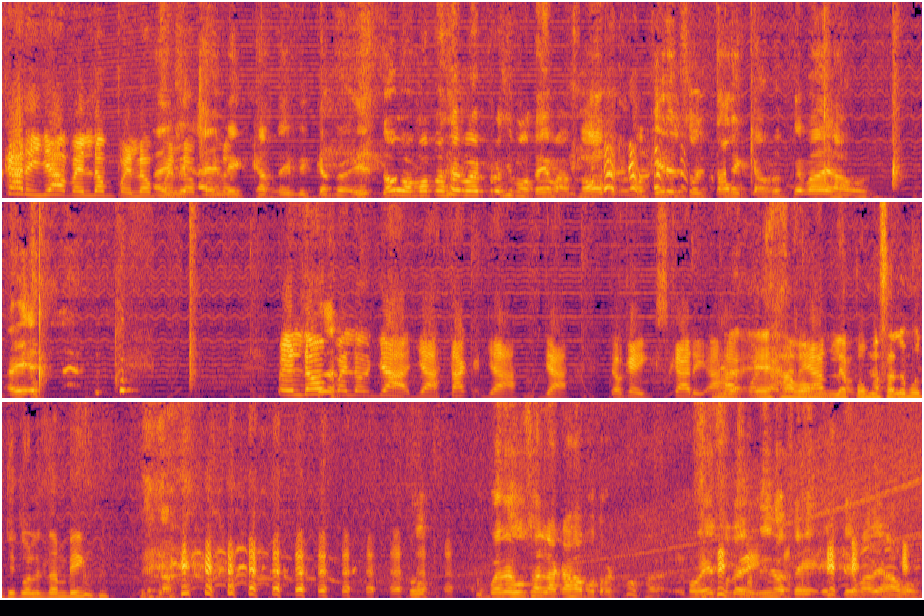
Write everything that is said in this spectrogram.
Cari, ya, perdón, perdón, me- perdón. a mí me perdón. encanta, a mí me encanta. Eh, No, vamos a pasar con el próximo tema. No, pero no quieren soltar el cabrón tema de jabón. Ahí- Perdón, perdón, ya, ya, está, ya, ya. Ok, Scary, ajá, Mira, cuéntame, jabón. ¿le podemos hacerle multicolor también? tú, tú puedes usar la caja para otras cosas. Con eso termino ese- el tema de jabón.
